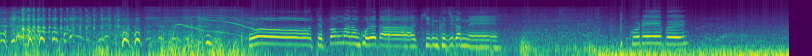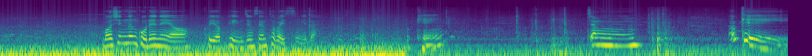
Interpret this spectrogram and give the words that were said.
와 대빵만한 고래다. 길은 그지 같네. 고래벌 멋있는 고래네요. 그 옆에 인증센터가 있습니다. 오케이 짱 오케이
